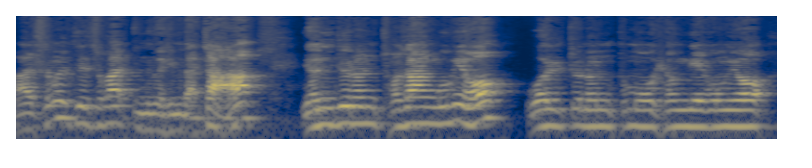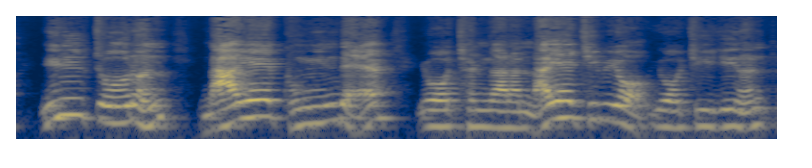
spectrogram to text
말씀을 드릴 수가 있는 것입니다. 자, 연주는 조상궁이요, 월주는 부모 형제궁이요, 일주는 나의 궁인데 요 천간은 나의 집이요, 요 지지는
